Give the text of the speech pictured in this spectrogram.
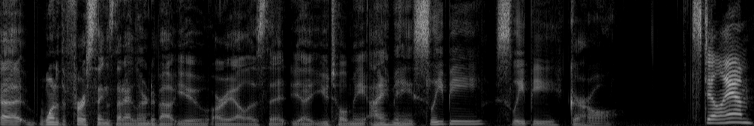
Uh, one of the first things that I learned about you, Arielle, is that uh, you told me I'm a sleepy, sleepy girl. Still am.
